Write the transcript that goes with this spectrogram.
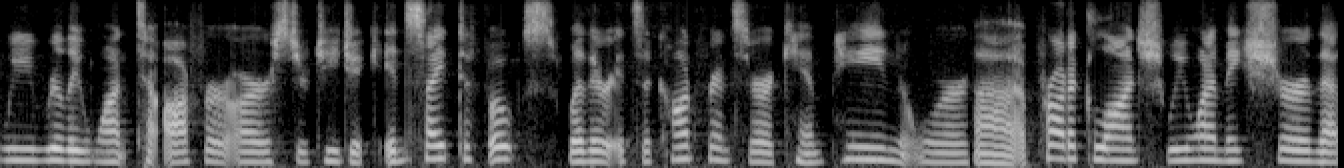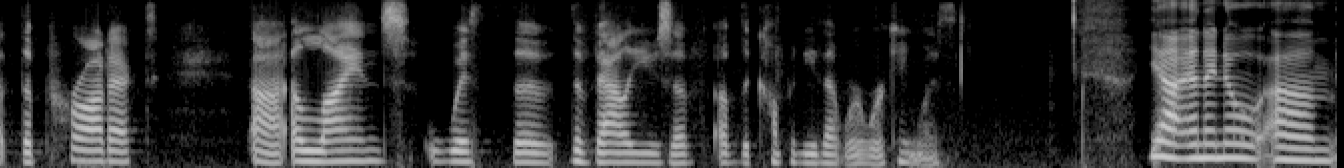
we really want to offer our strategic insight to folks, whether it's a conference or a campaign or uh, a product launch. We want to make sure that the product uh, aligns with the the values of of the company that we're working with. Yeah, and I know um,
